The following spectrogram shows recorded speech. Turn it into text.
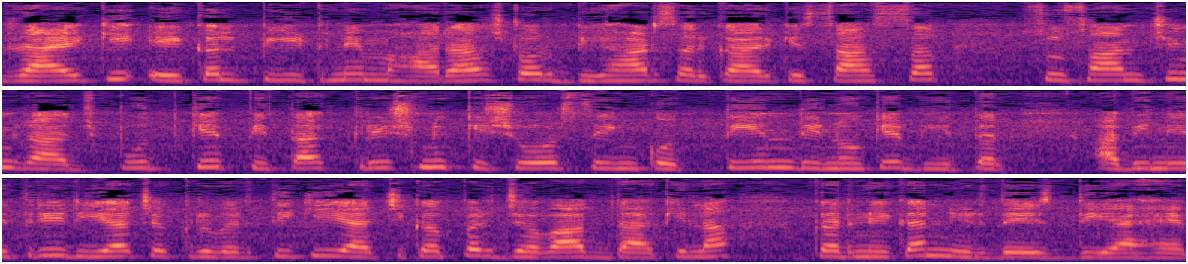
राय की एकल पीठ ने महाराष्ट्र और बिहार सरकार के साथ साथ सुशांत सिंह राजपूत के पिता कृष्ण किशोर सिंह को तीन दिनों के भीतर अभिनेत्री रिया चक्रवर्ती की याचिका पर जवाब दाखिला करने का निर्देश दिया है।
